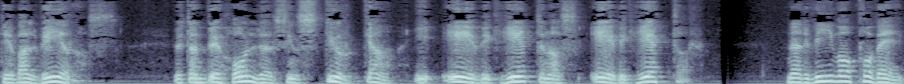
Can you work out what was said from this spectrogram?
devalveras utan behåller sin styrka i evigheternas evigheter. När vi var på väg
